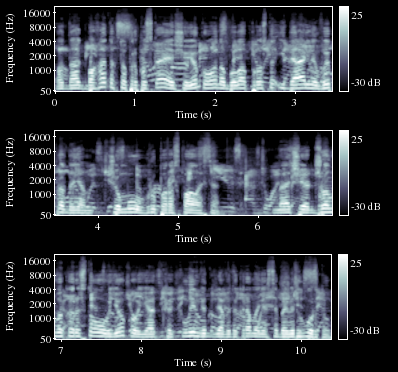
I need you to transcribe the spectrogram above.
Однак багато хто припускає, що Йоко Оно була просто ідеальним виправданням, чому група розпалася. Наче Джон використовував Йоко як клин для відокремлення себе від гурту.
